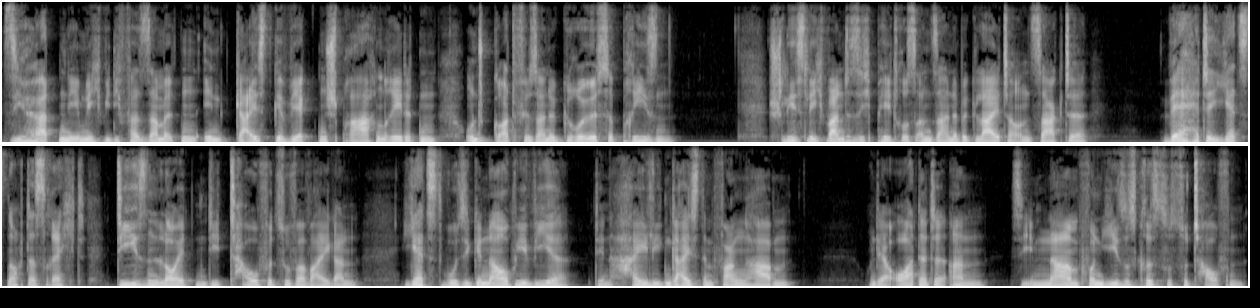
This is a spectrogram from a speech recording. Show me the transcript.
Sie hörten nämlich, wie die Versammelten in geistgewirkten Sprachen redeten und Gott für seine Größe priesen. Schließlich wandte sich Petrus an seine Begleiter und sagte Wer hätte jetzt noch das Recht, diesen Leuten die Taufe zu verweigern, jetzt wo sie genau wie wir den Heiligen Geist empfangen haben? Und er ordnete an, sie im Namen von Jesus Christus zu taufen.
